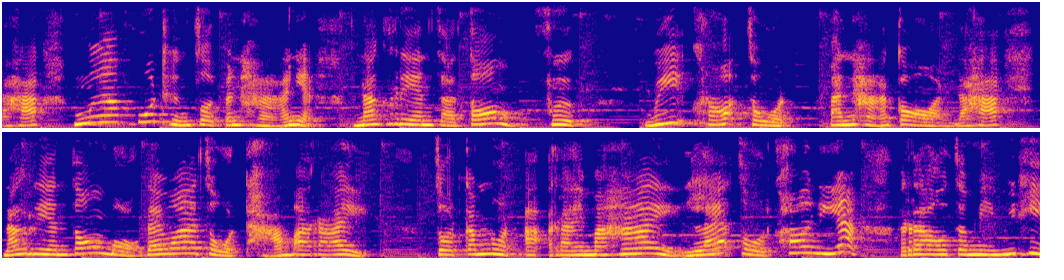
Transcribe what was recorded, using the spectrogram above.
นะคะ เมื่อพูดถึงโจทย์ปัญหาเนี่ยนักเรียนจะต้องฝึก วิเคราะห์โจทย์ปัญหาก่อนนะคะ นักเรียนต้องบอกได้ว่าโจทย์ถามอะไร โจทย์กำหนดอะไรมาให้ และโจทย์ข้อนี้เราจะมีวิธี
